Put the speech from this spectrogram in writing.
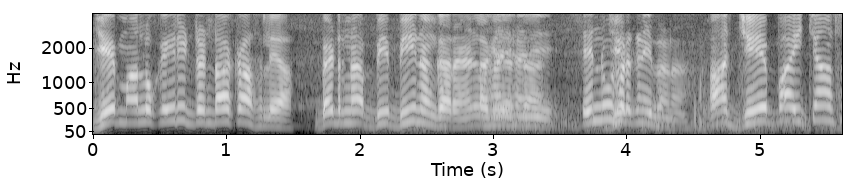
ਜੇ ਮੰਨ ਲਓ ਕਈ ਵਾਰੀ ਡੰਡਾ ਘਸ ਲਿਆ ਬੈੱਡ ਨਾ ਵੀ ਵੀ ਨੰਗਾ ਰਹਿਣ ਲੱਗ ਜਾਂਦਾ। ਇਹਨੂੰ ਫ਼ਰਕ ਨਹੀਂ ਪੈਣਾ। ਹਾਂ ਜੇ ਬਾਈ ਚਾਂਸ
